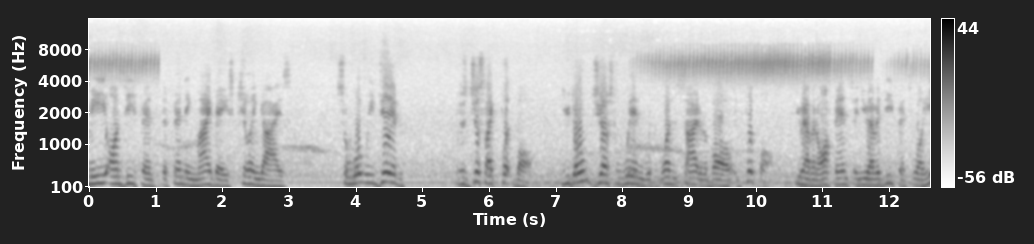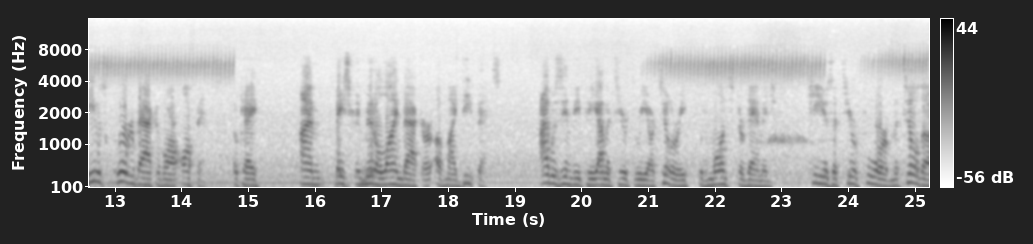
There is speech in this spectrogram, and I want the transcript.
Me on defense, defending my base, killing guys. So what we did was just like football. You don't just win with one side of the ball in football. You have an offense and you have a defense. Well, he was quarterback of our offense. Okay, I'm basically middle linebacker of my defense. I was MVP. I'm a tier three artillery with monster damage. He is a tier four Matilda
